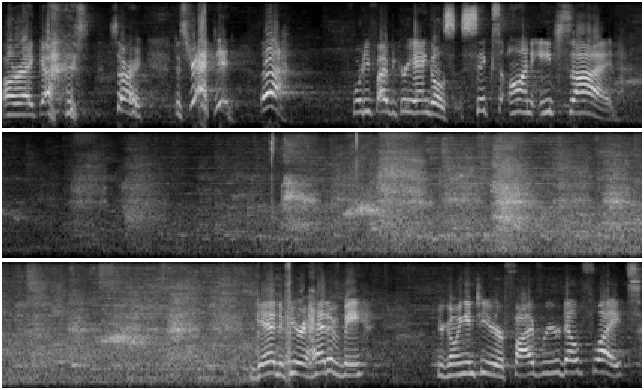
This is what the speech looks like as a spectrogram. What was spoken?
All right, guys. Sorry, distracted. Ah, 45 degree angles, six on each side. Again, if you're ahead of me, you're going into your five rear delt flights,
